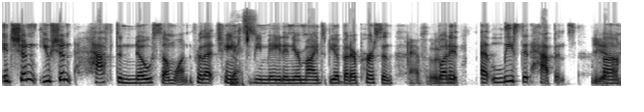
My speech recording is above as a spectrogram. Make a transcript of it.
it shouldn't you shouldn't have to know someone for that change Yes. to be made in your mind to be a better person Absolutely. but it at least it happens yeah. um,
